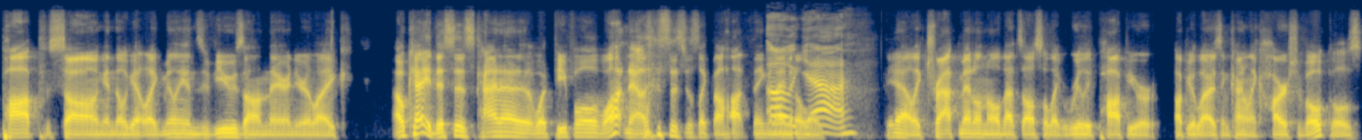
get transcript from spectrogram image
pop song, and they'll get like millions of views on there, and you're like, okay, this is kind of what people want now. This is just like the hot thing. oh know, yeah. Like, yeah, like trap metal and all that's also like really popular, popularizing kind of like harsh vocals.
